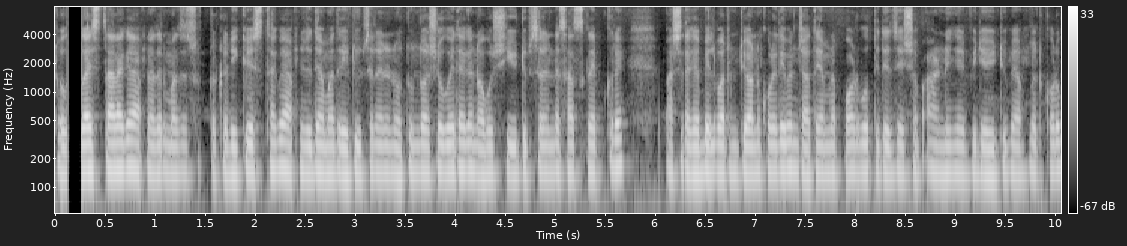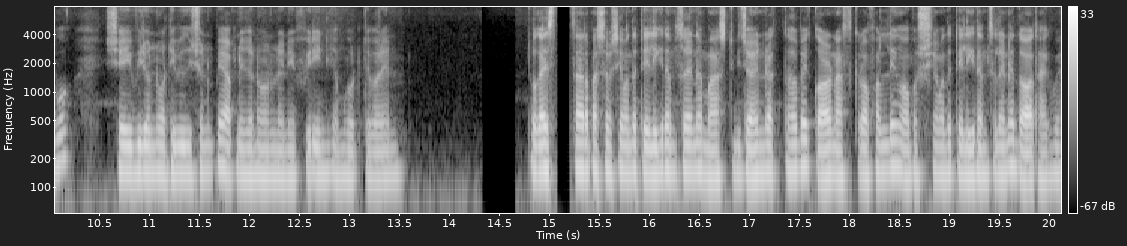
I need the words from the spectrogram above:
তো গাইজ তার আগে আপনাদের মাঝে ছোট্ট একটা রিকোয়েস্ট থাকবে। আপনি যদি আমাদের ইউটিউব চ্যানেলে নতুন দর্শক হয়ে থাকেন, অবশ্যই ইউটিউব চ্যানেলটা সাবস্ক্রাইব করে পাশে থাকা বেল বাটনটি অন করে দেবেন, যাতে আমরা পরবর্তীতে যেসব আর্নিংয়ের ভিডিও ইউটিউবে আপলোড করব, সেই ভিডিও নোটিফিকেশন পেয়ে আপনি যেন অনলাইনে ফ্রি ইনকাম করতে পারেন। তো গাইজ তার পাশাপাশি আমাদের টেলিগ্রাম চ্যানেলে মাস্ট বি জয়েন রাখতে হবে, কারণ আজকের অফার লিঙ্ক অবশ্যই আমাদের টেলিগ্রাম চ্যানেলে দেওয়া থাকবে।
